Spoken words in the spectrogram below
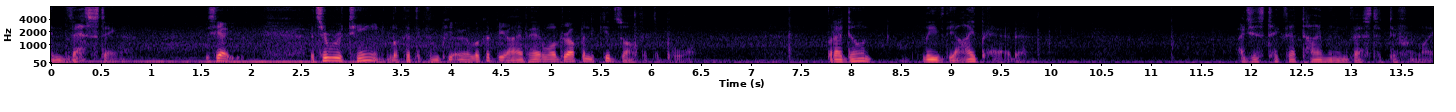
Investing. You see, it's a routine. Look at the computer, uh, look at the iPad while dropping the kids off at the pool. But I don't leave the iPad I just take that time and invest it differently.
